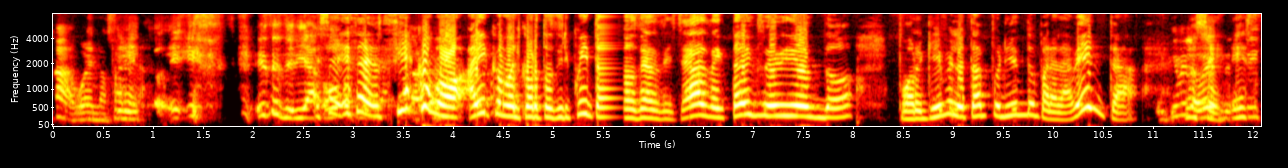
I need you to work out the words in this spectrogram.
Ah, bueno, sí. E, e, ese sería. Ese, sí, es como, ahí como el cortocircuito. O sea, si ya se está excediendo, ¿por qué me lo están poniendo para la venta? ¿Por qué me lo venden?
